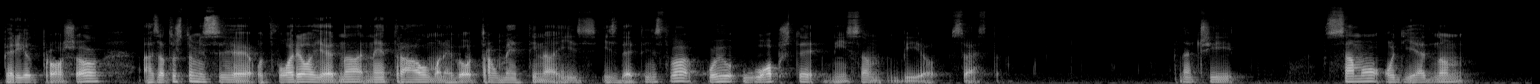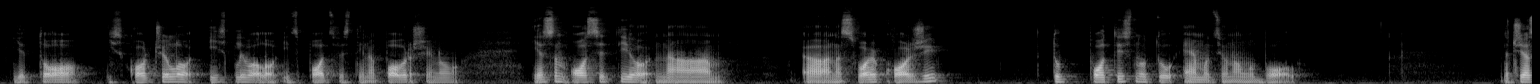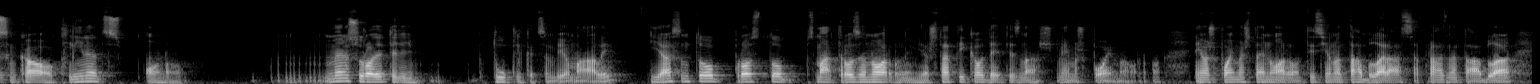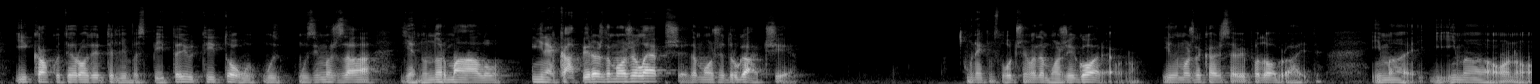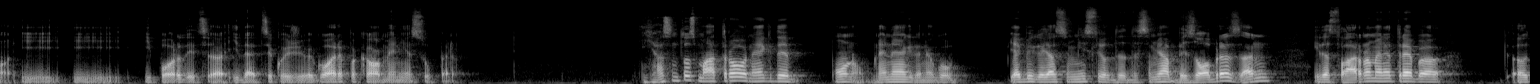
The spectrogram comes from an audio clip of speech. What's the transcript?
period prošao, a zato što mi se otvorila jedna ne trauma, nego traumetina iz, iz detinstva, koju uopšte nisam bio svestan. Znači, samo odjednom je to iskočilo, isplivalo iz podsvesti na površinu. Ja sam osetio na, na svojoj koži tu potisnutu emocionalnu bol. Znači ja sam kao klinac, ono, mene su roditelji tukli kad sam bio mali i ja sam to prosto smatrao za normalnim, jer šta ti kao dete znaš, nemaš pojma, ono, nemaš pojma šta je normalno, ti si ono tabula rasa, prazna tabla i kako te roditelji vaspitaju, ti to uzimaš za jednu normalu i ne kapiraš da može lepše, da može drugačije. U nekim slučajima da može i gore, ono. Ili možda kažeš sebi, pa dobro, ajde. Ima, ima ono, i, i, i porodica i dece koji žive gore, pa kao meni je super. Ja sam to smatrao negde, ono, ne negde, nego jebi ga, ja sam mislio da, da sam ja bezobrazan i da stvarno mene treba uh,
